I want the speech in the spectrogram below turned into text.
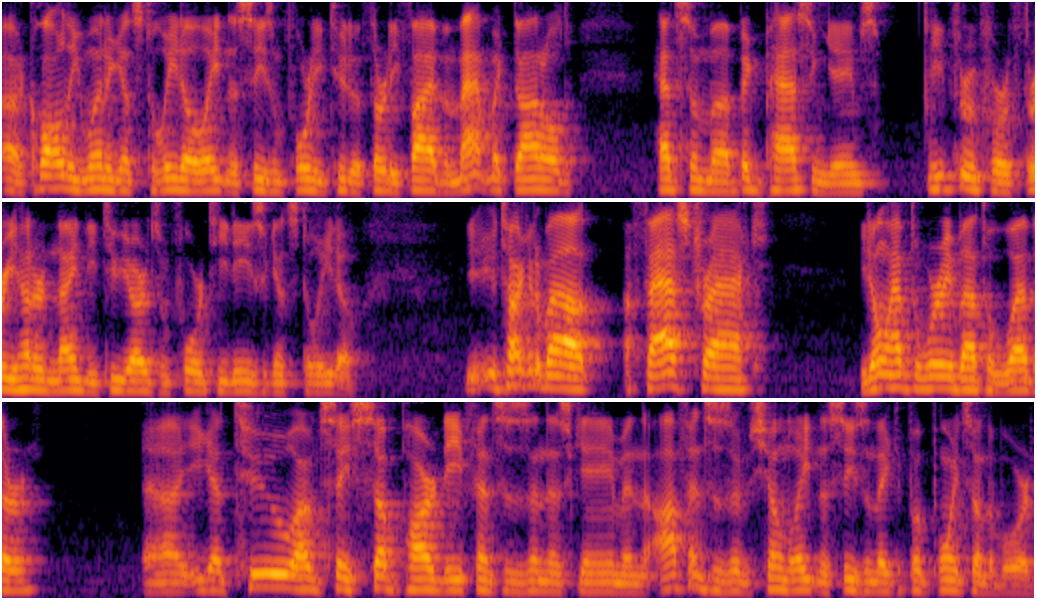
a quality win against Toledo late in the season, 42 to 35. And Matt McDonald had some uh, big passing games. He threw for 392 yards and four TDs against Toledo. You're talking about a fast track. You don't have to worry about the weather. Uh, you got two, I would say, subpar defenses in this game, and offenses have shown late in the season they can put points on the board.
